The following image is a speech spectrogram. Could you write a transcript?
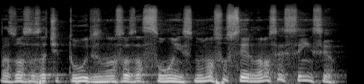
nas nossas atitudes, nas nossas ações, no nosso ser, na nossa essência.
